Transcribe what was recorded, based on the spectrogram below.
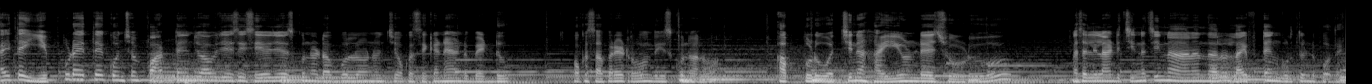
అయితే ఎప్పుడైతే కొంచెం పార్ట్ టైం జాబ్ చేసి సేవ్ చేసుకున్న డబ్బుల్లో నుంచి ఒక సెకండ్ హ్యాండ్ బెడ్ ఒక సపరేట్ రూమ్ తీసుకున్నాను అప్పుడు వచ్చిన హై ఉండే చూడు. అసలు ఇలాంటి చిన్న చిన్న ఆనందాలు లైఫ్ టైం గుర్తుండిపోతాయి.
